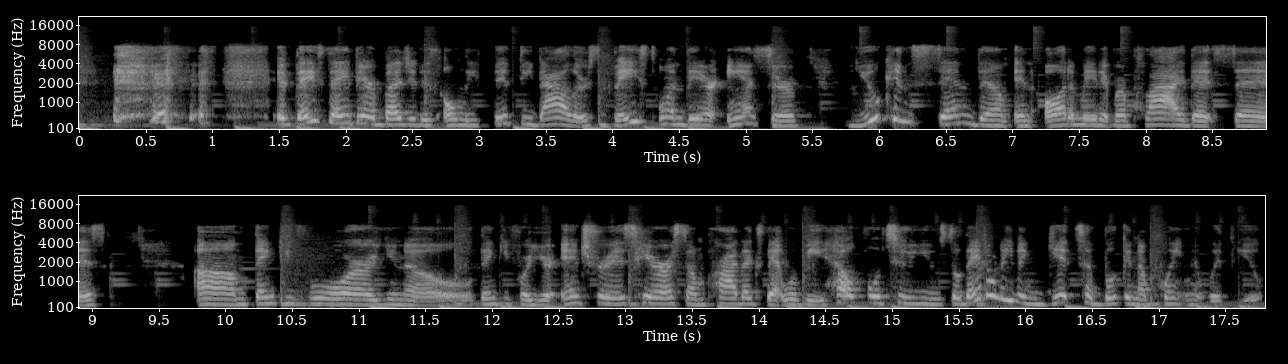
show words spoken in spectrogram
if they say their budget is only $50 based on their answer, you can send them an automated reply that says, um, thank you for you know thank you for your interest. Here are some products that will be helpful to you. So they don't even get to book an appointment with you.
